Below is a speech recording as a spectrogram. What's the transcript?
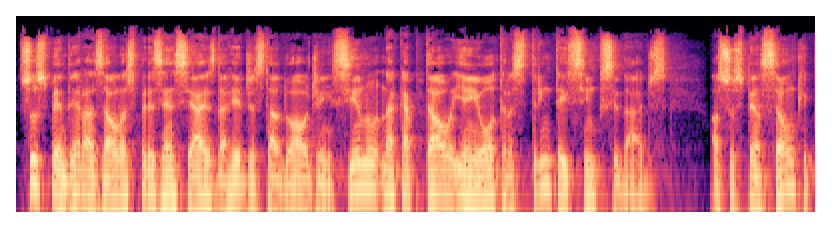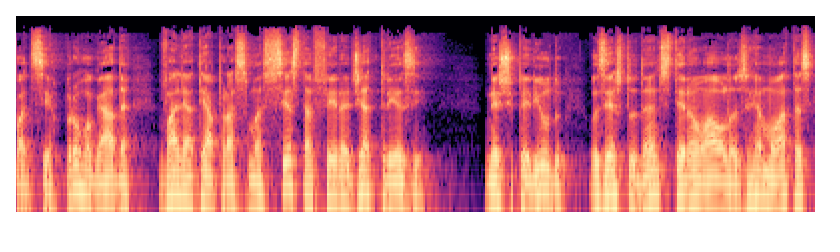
suspender as aulas presenciais da rede estadual de ensino na capital e em outras 35 cidades. A suspensão, que pode ser prorrogada, vale até a próxima sexta-feira, dia 13. Neste período, os estudantes terão aulas remotas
